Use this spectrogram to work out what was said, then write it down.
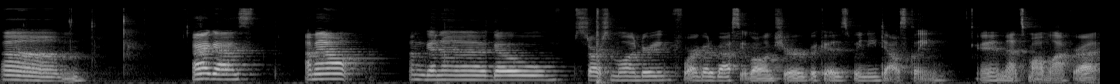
Um. All right, guys. I'm out. I'm gonna go start some laundry before I go to basketball. I'm sure because we need towels clean, and that's mom life, right?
